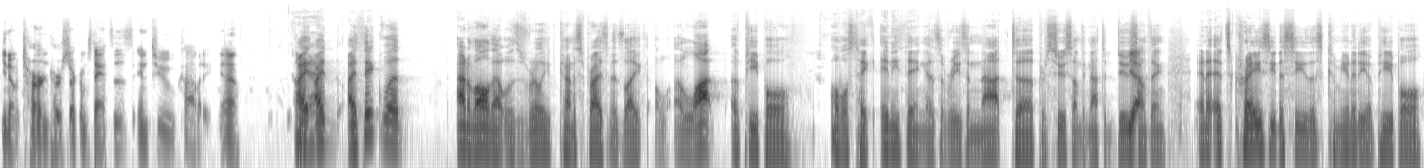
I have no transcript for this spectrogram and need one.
you know, turned her circumstances into comedy. You know, I, I I think what out of all that was really kind of surprising is like a, a lot of people almost take anything as a reason not to pursue something, not to do Yeah. something, and it's crazy to see this community of people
